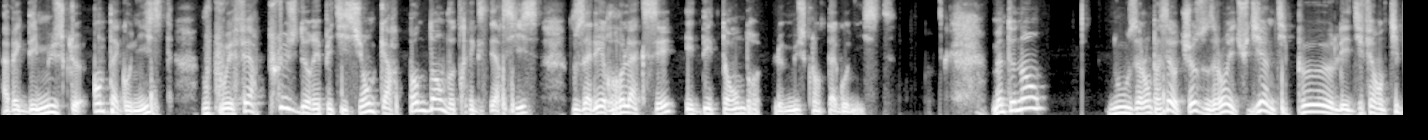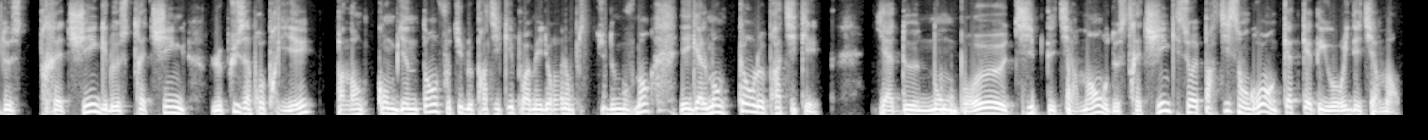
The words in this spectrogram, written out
avec des muscles antagonistes, vous pouvez faire plus de répétitions car pendant votre exercice, vous allez relaxer et détendre le muscle antagoniste. Maintenant, nous allons passer à autre chose. Nous allons étudier un petit peu les différents types de stretching et le stretching le plus approprié. Pendant combien de temps faut-il le pratiquer pour améliorer l'amplitude de mouvement et également quand le pratiquer? Il y a de nombreux types d'étirements ou de stretching qui se répartissent en gros en quatre catégories d'étirements.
